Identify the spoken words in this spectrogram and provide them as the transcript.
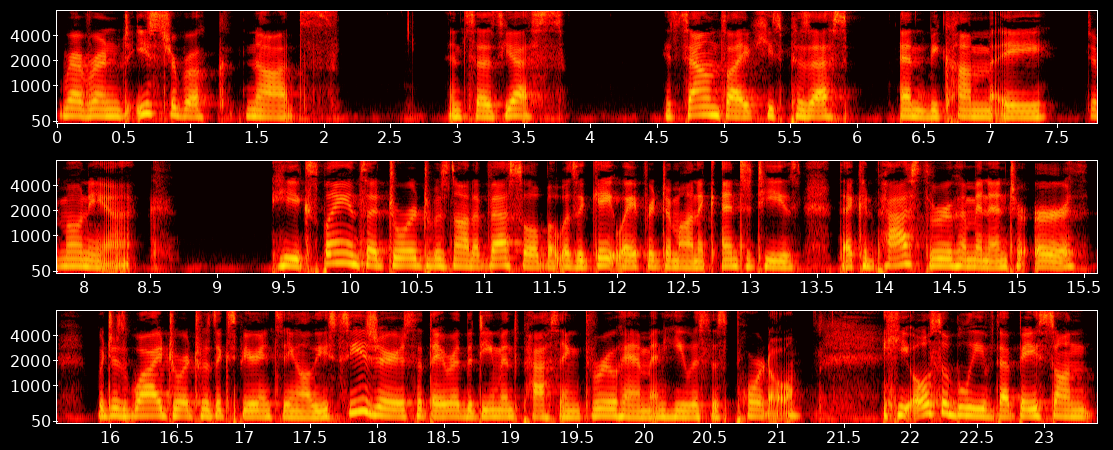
Reverend Easterbrook nods and says, Yes. It sounds like he's possessed and become a demoniac. He explains that George was not a vessel, but was a gateway for demonic entities that could pass through him and enter Earth, which is why George was experiencing all these seizures, that they were the demons passing through him and he was this portal. He also believed that based on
